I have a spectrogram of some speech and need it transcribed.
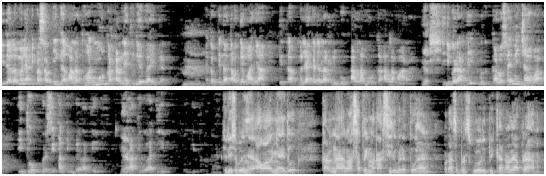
di dalam Maliaki pasal 3 malah Tuhan murka karena itu dia baikkan. Hmm. Atau kita tahu temanya kita melihat adalah ribu Allah murka Allah marah. Yes. Jadi berarti kalau saya menjawab itu bersifat imperatif, yeah. berarti wajib. Jadi sebenarnya awalnya itu karena rasa terima kasih kepada Tuhan, maka sepersepuluh diberikan oleh Abraham.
